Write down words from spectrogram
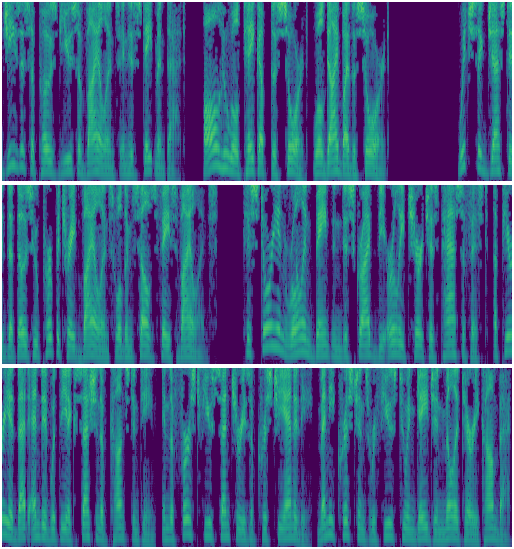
Jesus opposed use of violence in his statement that, "...all who will take up the sword, will die by the sword." Which suggested that those who perpetrate violence will themselves face violence. Historian Roland Bainton described the early church as pacifist, a period that ended with the accession of Constantine. In the first few centuries of Christianity, many Christians refused to engage in military combat.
